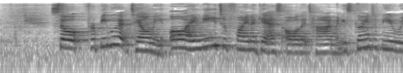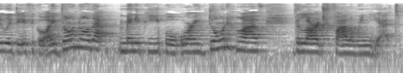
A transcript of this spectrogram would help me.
So for people that tell me, oh, I need to find a guest all the time and it's going to be really difficult. I don't know that many people or I don't have the large following yet.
